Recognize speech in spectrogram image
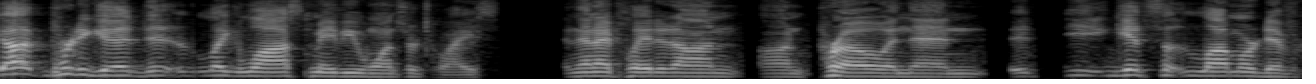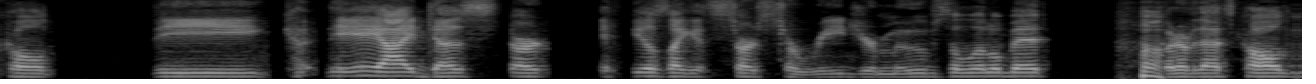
got pretty good. Like lost maybe once or twice, and then I played it on on pro, and then it, it gets a lot more difficult. The the AI does start. It feels like it starts to read your moves a little bit, Huh. whatever that's called.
